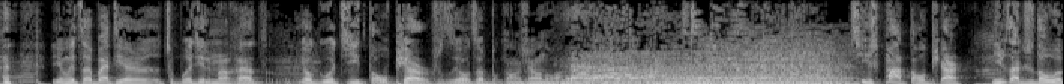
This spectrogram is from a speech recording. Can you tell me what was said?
因为这半天直播间里面还要给我寄刀片儿，就是要再不更新的话，寄什么刀片儿？你咋知道我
